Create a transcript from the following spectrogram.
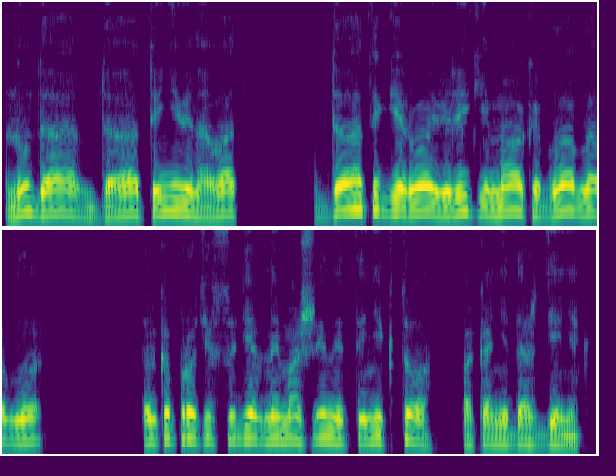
Ну да, да, ты не виноват. Да, ты герой, великий маг и бла-бла-бла. Только против судебной машины ты никто, пока не дашь денег.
